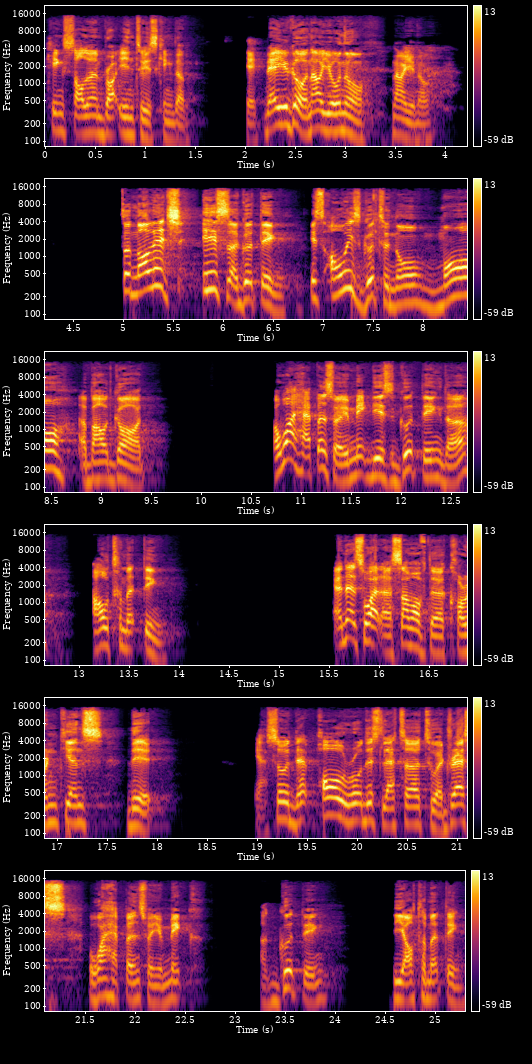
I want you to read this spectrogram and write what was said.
King Solomon brought into his kingdom. Okay. There you go. Now you know. Now you know. So knowledge is a good thing. It's always good to know more about God. But what happens when we make this good thing the ultimate thing? And that's what uh, some of the Corinthians did. Yeah, so that Paul wrote this letter to address what happens when you make a good thing the ultimate thing.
